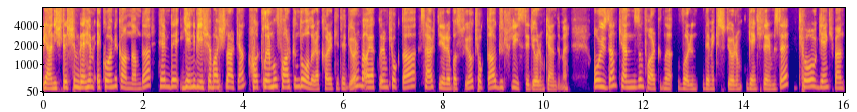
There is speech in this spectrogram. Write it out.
Yani işte şimdi hem ekonomik anlamda hem de yeni bir işe başlarken haklarımın farkında olarak hareket ediyorum ve ayaklarım çok daha sert yere basıyor. Çok daha güçlü hissediyorum kendimi. O yüzden kendinizin farkına varın demek istiyorum gençlerimize. Çoğu genç ben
